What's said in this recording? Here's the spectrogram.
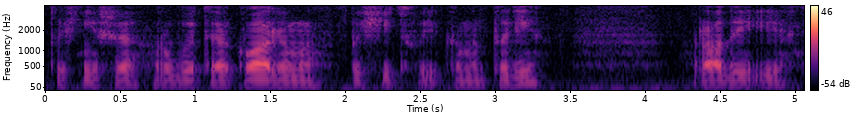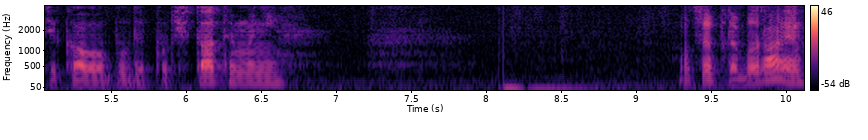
точніше робити акваріуми, пишіть свої коментарі. Радий і цікаво буде почитати мені. Оце прибираю.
